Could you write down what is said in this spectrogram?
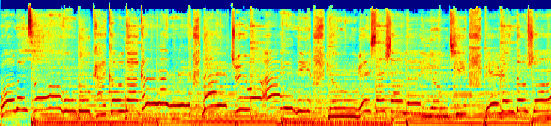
我们从不开口，那个原因，那一句“我爱你”，永远像少了勇气。别人都说。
